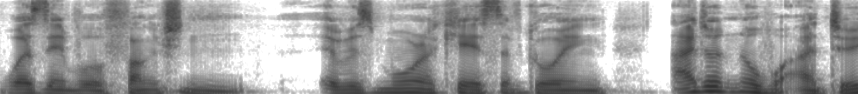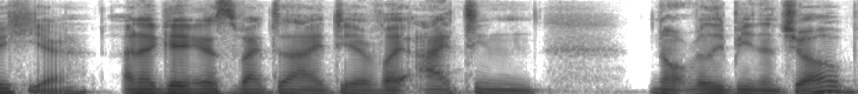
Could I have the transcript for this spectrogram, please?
wasn't able to function. It was more a case of going, I don't know what I do here. And again, it goes back to the idea of like acting not really being a job.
